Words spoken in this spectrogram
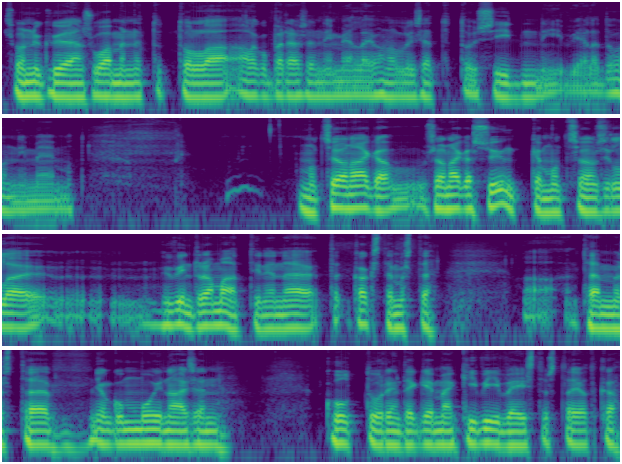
Se on nykyään suomennettu tuolla alkuperäisen nimellä, johon on lisätty toi Sydney vielä tuohon nimeen, mutta mutta se, on aika, se on aika synkkä, mutta se on sillä hyvin dramaattinen. Nämä kaksi tämmöistä tämmöistä jonkun muinaisen kulttuurin tekemää kiviveistosta, jotka,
